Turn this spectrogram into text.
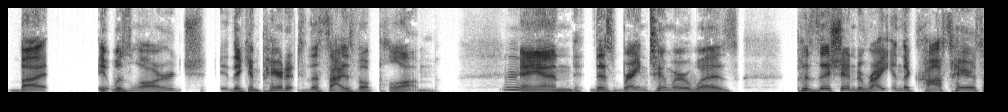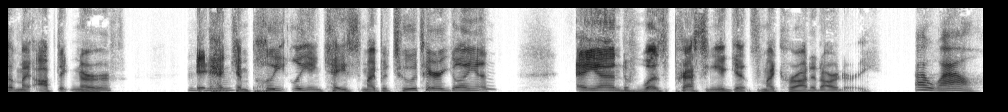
but it was large. They compared it to the size of a plum. Mm. And this brain tumor was positioned right in the crosshairs of my optic nerve. Mm-hmm. It had mm-hmm. completely encased my pituitary gland and was pressing against my carotid artery. Oh, wow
